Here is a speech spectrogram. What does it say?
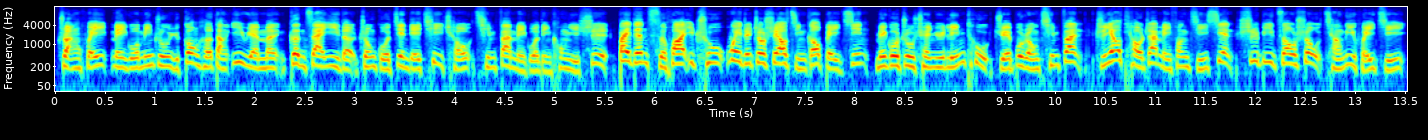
转回美国民主与共和党议员们更在意的中国间谍气球侵犯美国领空一事。拜登此话一出，为的就是要警告北京，美国主权与领土绝不容侵犯，只要挑战美方极限，势必遭受强力回击。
